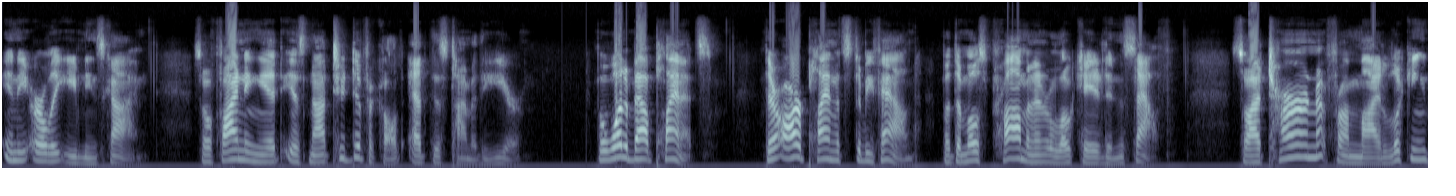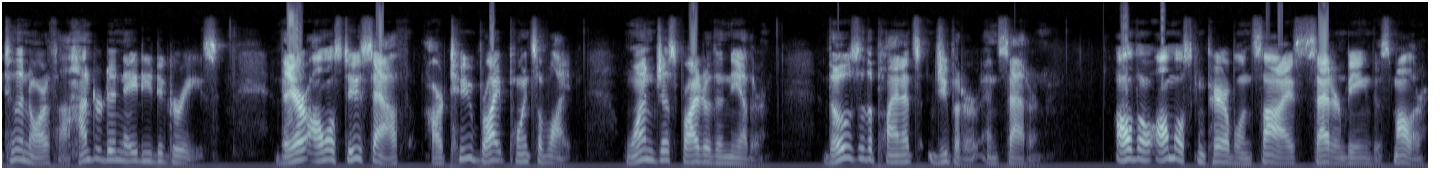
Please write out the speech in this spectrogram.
in the early evening sky, so finding it is not too difficult at this time of the year. But what about planets? There are planets to be found, but the most prominent are located in the south. So I turn from my looking to the north 180 degrees. There, almost due south, are two bright points of light, one just brighter than the other. Those are the planets Jupiter and Saturn. Although almost comparable in size, Saturn being the smaller,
